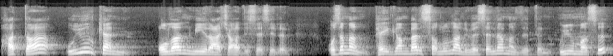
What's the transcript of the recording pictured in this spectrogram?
hatta uyurken olan miraç hadisesidir. O zaman Peygamber sallallahu aleyhi ve sellem hazretlerinin uyuması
